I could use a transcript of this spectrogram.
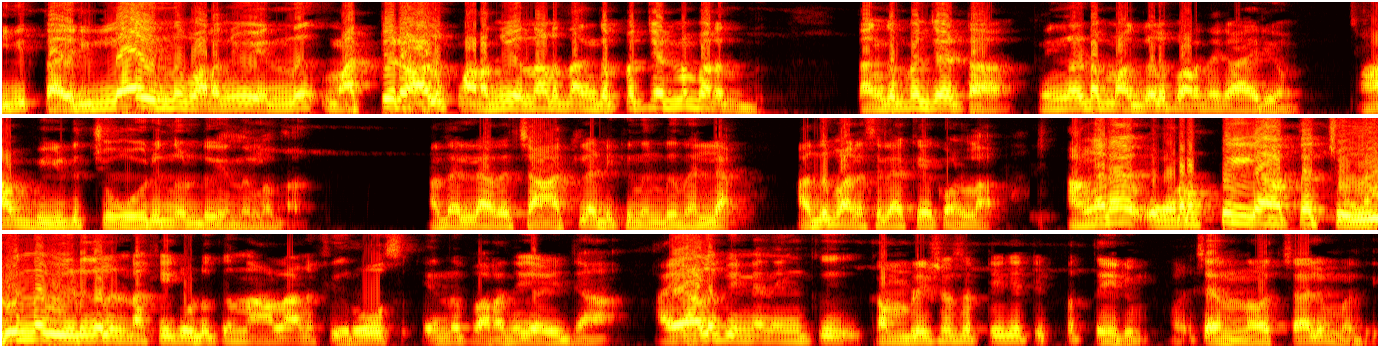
ഇനി തരില്ല എന്ന് പറഞ്ഞു എന്ന് മറ്റൊരാൾ പറഞ്ഞു എന്നാണ് തങ്കപ്പൻ ചേട്ടനും പറഞ്ഞത്. തങ്കപ്പൻ ചേട്ടാ നിങ്ങളുടെ മകൾ പറഞ്ഞ കാര്യം ആ വീട് ചോരുന്നുണ്ട് എന്നുള്ളതാണ്. അതല്ലാതെ ചാറ്റിലടിക്കുന്നുണ്ട് എന്നല്ല അത് മനസ്സിലാക്കിയ കൊള്ളാം. അങ്ങനെ ഉറപ്പില്ലാത്ത ചോരുന്ന വീടുകൾ ഉണ്ടാക്കി കൊടുക്കുന്ന ആളാണ് ഫിറോസ് എന്ന് പറഞ്ഞു കഴിഞ്ഞാൽ അയാൾ പിന്നെ നിങ്ങൾക്ക് കംപ്ലീഷൻ സർട്ടിഫിക്കറ്റ് ഇപ്പൊ തരും. ചെന്ന് വെച്ചാലും മതി.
